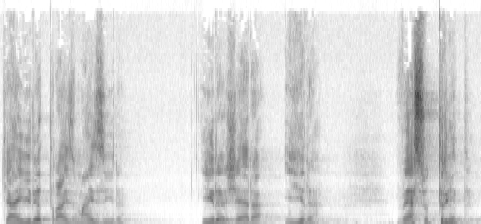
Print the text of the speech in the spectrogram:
que a ira traz mais ira. Ira gera ira. Verso 30.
